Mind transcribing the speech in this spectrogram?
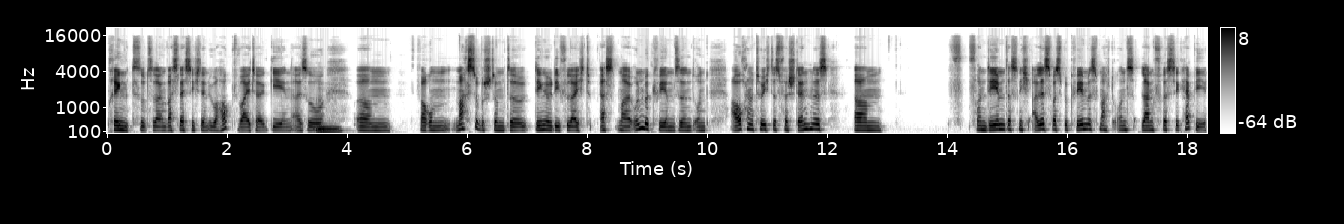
bringt, sozusagen? Was lässt sich denn überhaupt weitergehen? Also, mhm. ähm, warum machst du bestimmte Dinge, die vielleicht erstmal unbequem sind? Und auch natürlich das Verständnis, ähm, von dem, dass nicht alles, was bequem ist, macht uns langfristig happy.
